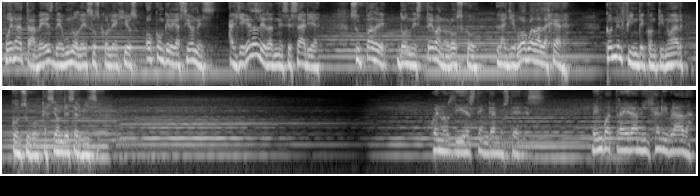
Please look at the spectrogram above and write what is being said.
fuera a través de uno de esos colegios o congregaciones. Al llegar a la edad necesaria, su padre, don Esteban Orozco, la llevó a Guadalajara con el fin de continuar con su vocación de servicio. Buenos días tengan ustedes vengo a traer a mi hija librada.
